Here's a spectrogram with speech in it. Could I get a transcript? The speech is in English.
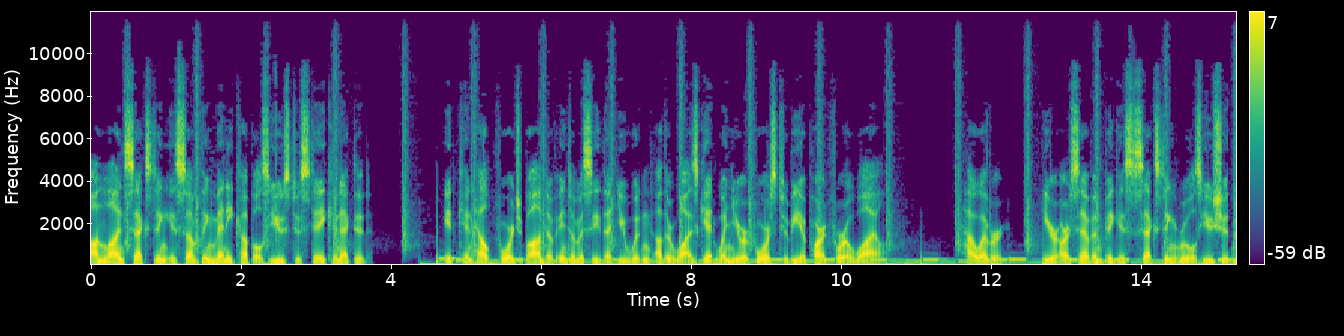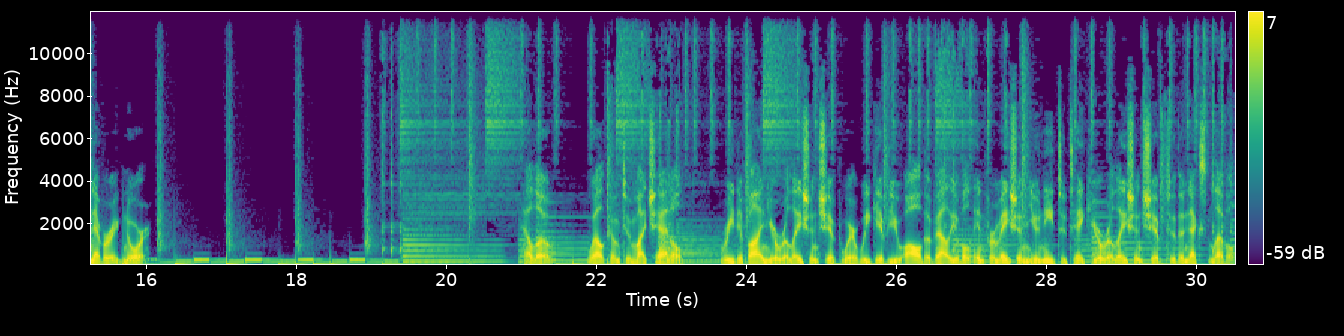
Online sexting is something many couples use to stay connected. It can help forge bond of intimacy that you wouldn't otherwise get when you're forced to be apart for a while. However, here are 7 biggest sexting rules you should never ignore. Hello, welcome to my channel, Redefine Your Relationship where we give you all the valuable information you need to take your relationship to the next level.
